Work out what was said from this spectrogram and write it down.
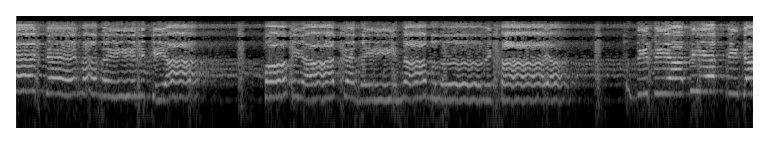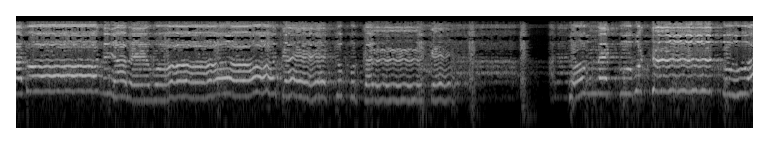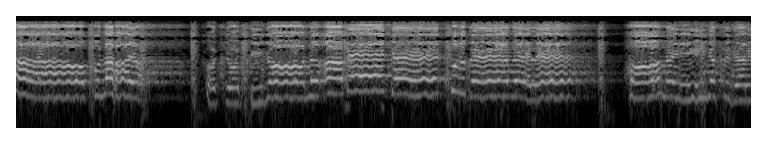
ہو گیا نہیں نام لکھایا۔ دیا دیے پی جاگو چوتیون آوے کے ویلے ہو نہیں یس گر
